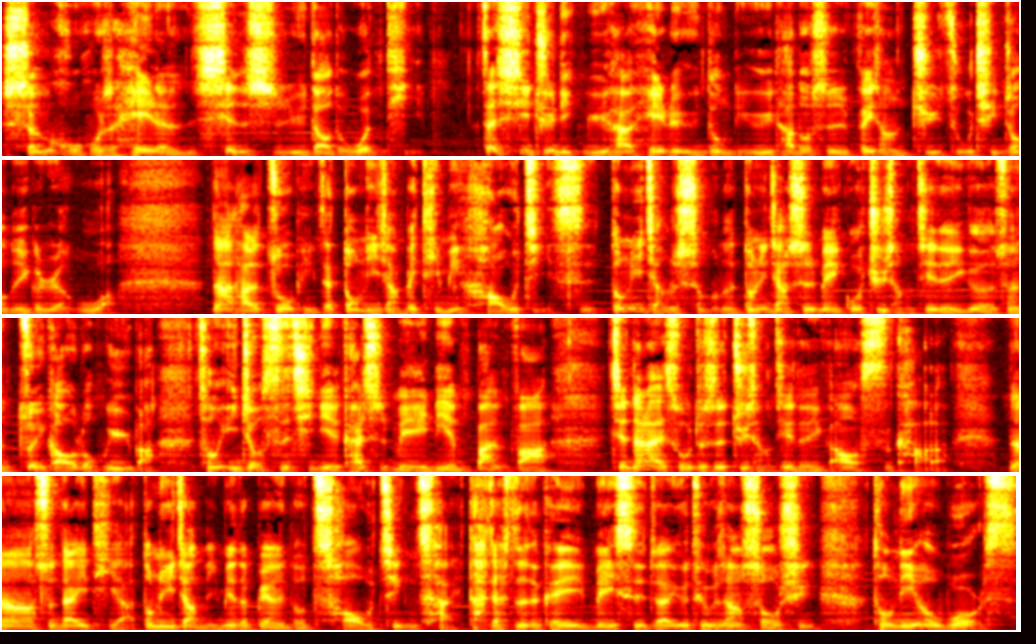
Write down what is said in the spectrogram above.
生活，或是黑人现实遇到的问题，在戏剧领域还有黑人运动领域，他都是非常举足轻重的一个人物啊。那他的作品在东尼奖被提名好几次。东尼奖是什么呢？东尼奖是美国剧场界的一个算最高荣誉吧。从一九四七年开始，每年颁发。简单来说，就是剧场界的一个奥斯卡了。那顺带一提啊，东尼奖里面的表演都超精彩，大家真的可以没事就在 YouTube 上搜寻 Tony Awards，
